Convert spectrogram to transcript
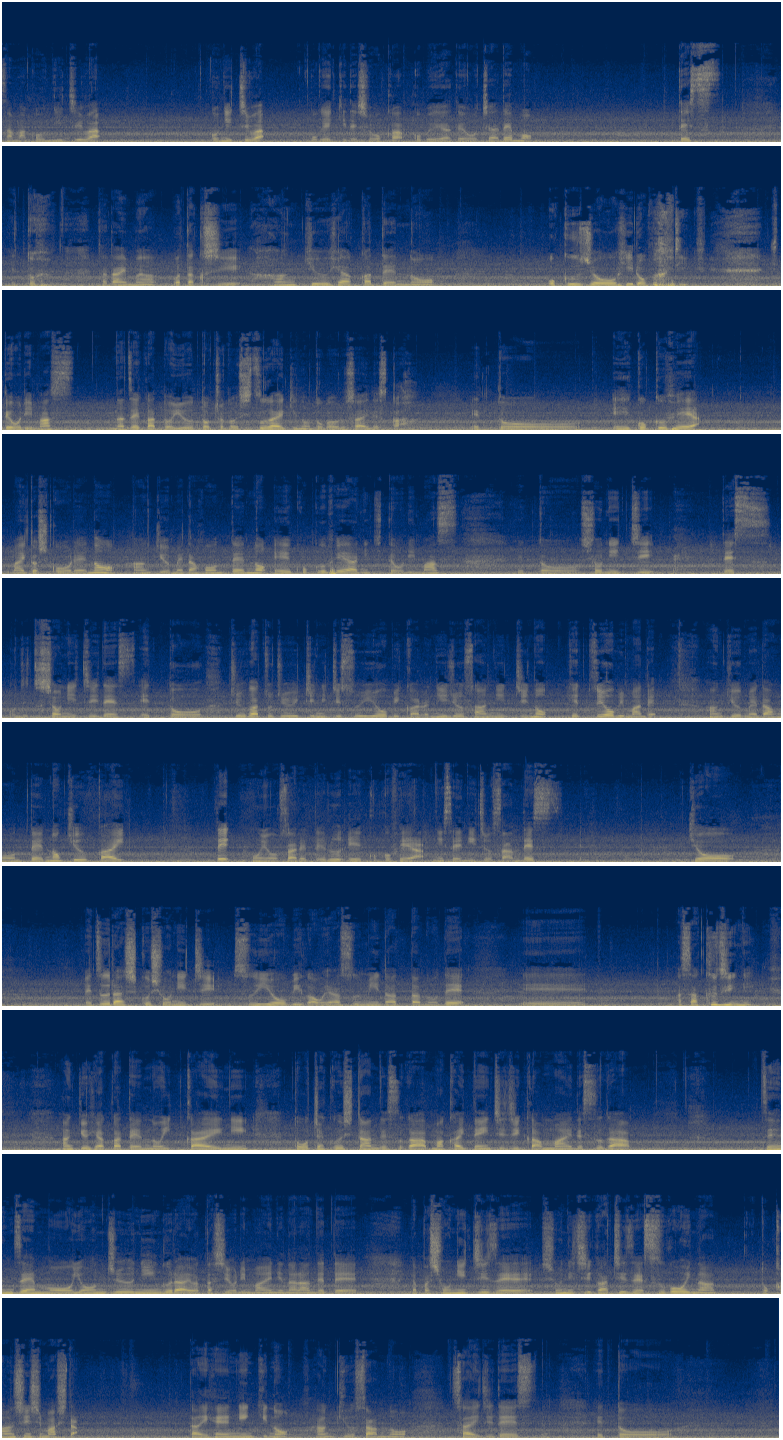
様こんにちは。こんにちは。お元気でしょうか？小部屋でお茶でも。です。えっとただいま私阪急百貨店の屋上広場に 来ております。なぜかというとちょっと室外機の音がうるさいですか。えっと英国フェア。毎年恒例の阪急梅田本店の英国フェアに来ております。えっと初日です。本日初日です。えっと10月11日水曜日から23日の月曜日まで阪急梅田本店の9階で催されている英国フェア2023です。今日珍しく初日水曜日がお休みだったので、えー朝9時に阪急百貨店の1階に到着したんですが、まあ、開店1時間前ですが全然もう40人ぐらい私より前に並んでてやっぱ初日勢初日ガチ勢すごいなと感心しました。大変人気の阪急さんの催事です。えっと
